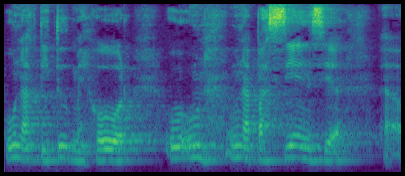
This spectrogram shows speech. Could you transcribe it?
una actitud mejor, una paciencia, ah,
